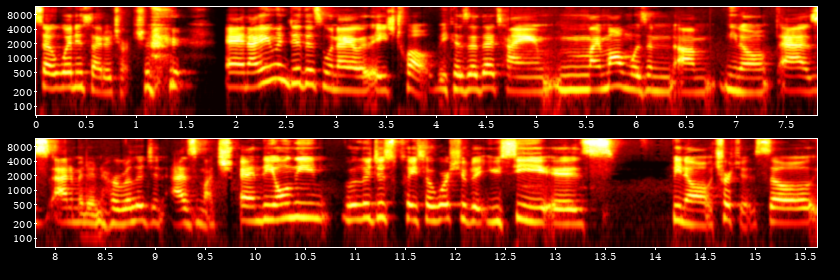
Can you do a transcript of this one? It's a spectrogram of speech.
So I went inside a church. and I even did this when I was age 12 because at that time my mom wasn't, um, you know, as adamant in her religion as much. And the only religious place of worship that you see is you know churches. So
